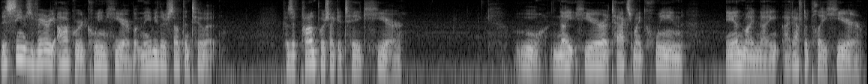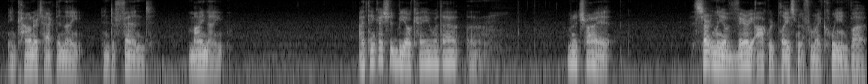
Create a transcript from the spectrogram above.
this seems very awkward, queen here, but maybe there's something to it. Because if pawn push, I could take here. Ooh, knight here attacks my queen and my knight. I'd have to play here and counterattack the knight and defend my knight. I think I should be okay with that. Uh, I'm going to try it. Certainly a very awkward placement for my queen, but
